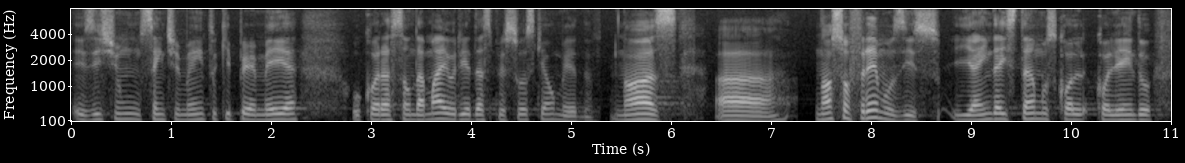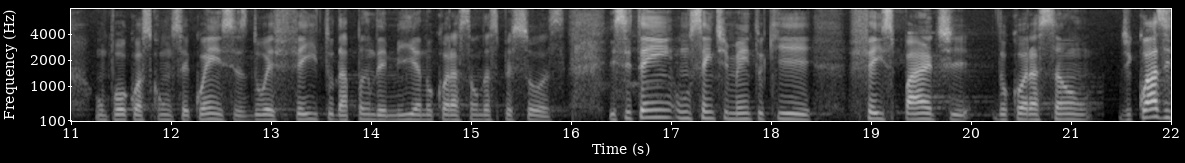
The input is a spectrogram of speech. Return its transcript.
existe um sentimento que permeia o coração da maioria das pessoas, que é o medo. Nós, ah, nós sofremos isso e ainda estamos colhendo um pouco as consequências do efeito da pandemia no coração das pessoas. E se tem um sentimento que fez parte do coração de quase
